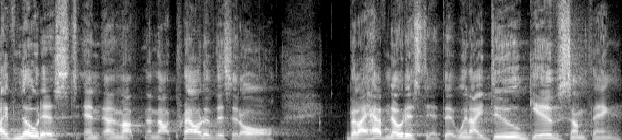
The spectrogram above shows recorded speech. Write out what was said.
I've noticed, and I'm not, I'm not proud of this at all, but I have noticed it, that when I do give something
